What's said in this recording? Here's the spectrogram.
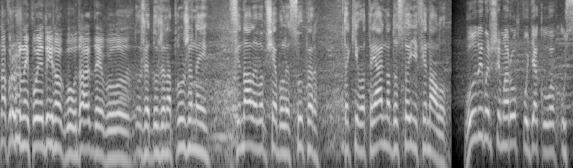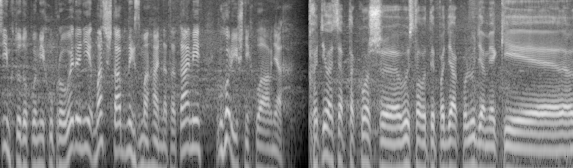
Напружений поєдинок був, да, де було. Дуже дуже напружений. Фінали взагалі були супер. Такі от реально достойні фіналу. Володимир Шимаров подякував усім, хто допоміг у проведенні масштабних змагань на татамі в горішніх плавнях. Хотілося б також е, висловити подяку людям, які е,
